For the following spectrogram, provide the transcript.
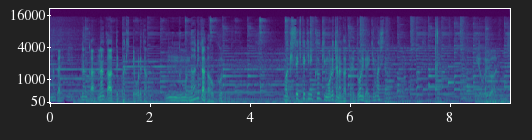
なんか、なんか、なんかあってパキって折れたの。ん、もう何かが起こるんで。まあ、奇跡的に空気漏れてなかったので、どうにか行きましたけど、いろいろありまし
